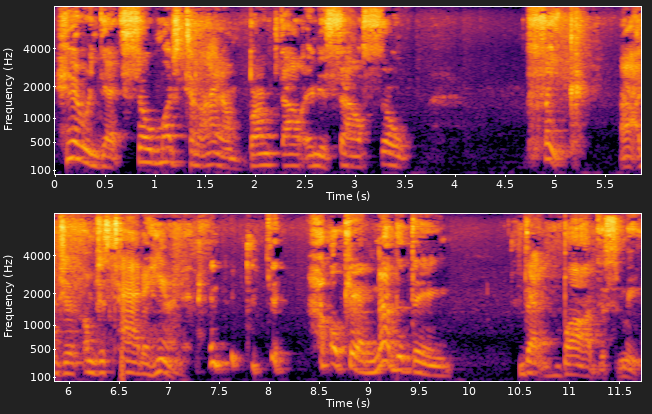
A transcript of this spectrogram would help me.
hearing that so much till I am burnt out and it sounds so fake. I just I'm just tired of hearing it. okay, another thing that bothers me.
